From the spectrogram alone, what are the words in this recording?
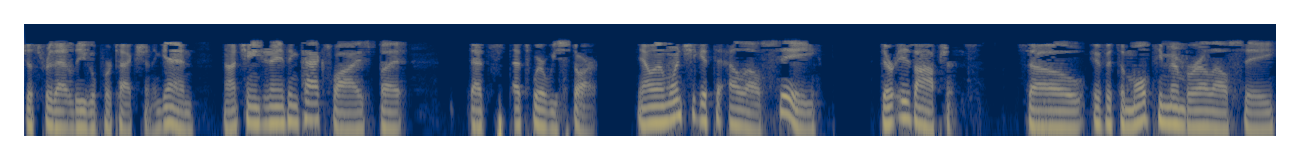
just for that legal protection. Again, not changing anything tax wise, but that's that's where we start. Now, then once you get to LLC, there is options. So if it's a multi-member LLC,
